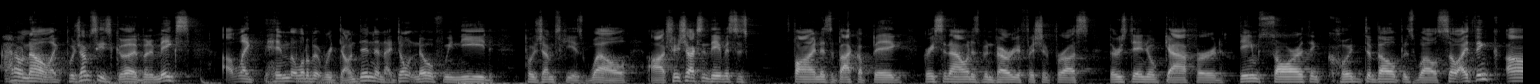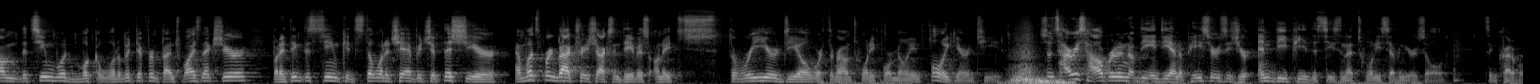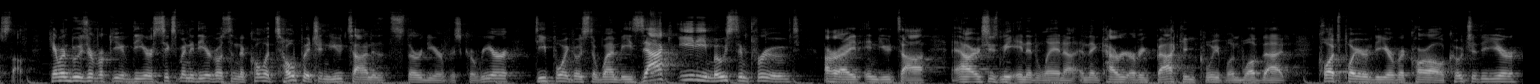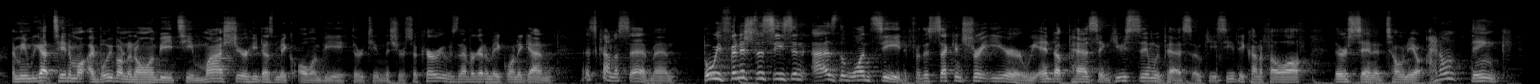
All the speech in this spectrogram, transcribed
I don't know, like Podziemski's good, but it makes like him a little bit redundant, and I don't know if we need Podziemski as well. Uh, Trayce Jackson Davis is fine as a backup big. Grayson Allen has been very efficient for us. There's Daniel Gafford. Dame Sarr, I think, could develop as well. So I think um, the team would look a little bit different bench wise next year, but I think this team can still win a championship this year. And let's bring back Trayce Jackson Davis on a three year deal worth around 24 million, fully guaranteed. So Tyrese Halliburton of the Indiana Pacers is your MVP this season at 27 years old. It's incredible stuff. Cameron Boozer, Rookie of the Year. Six Man of the Year goes to Nikola Topic in Utah in his third year of his career. Depoy goes to Wemby. Zach Edey, Most Improved, all right, in Utah. Uh, or excuse me, in Atlanta. And then Kyrie Irving back in Cleveland. Love that. Clutch Player of the Year, Rick Carlisle, Coach of the Year. I mean, we got Tatum, I believe, on an All NBA team last year. He does make All NBA third team this year. So Curry was never going to make one again. That's kind of sad, man. But we finished the season as the one seed for the second straight year. We end up passing Houston. We pass OKC. They kind of fell off. There's San Antonio. I don't think.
